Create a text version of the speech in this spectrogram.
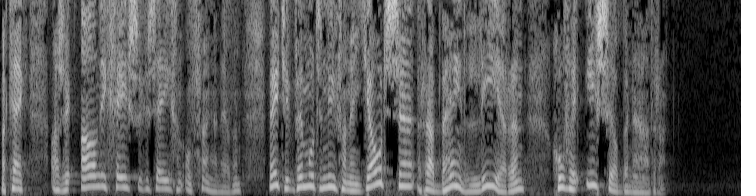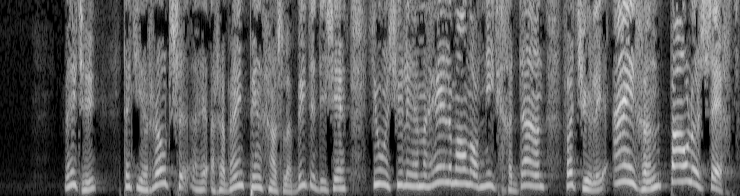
Maar kijk, als we al die geestelijke zegen ontvangen hebben. Weet u, we moeten nu van een Joodse rabbijn leren hoe we Israël benaderen. Weet u, dat die Roodse eh, rabbijn Pinchas Labide die zegt, jongens, jullie hebben helemaal nog niet gedaan wat jullie eigen Paulus zegt.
